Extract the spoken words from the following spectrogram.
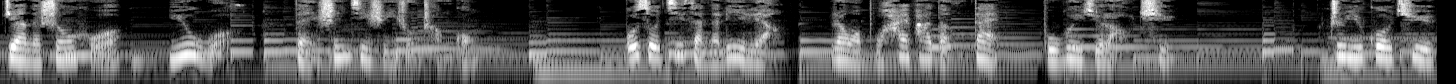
这样的生活与我本身即是一种成功。我所积攒的力量让我不害怕等待，不畏惧老去。至于过去，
